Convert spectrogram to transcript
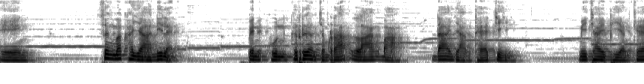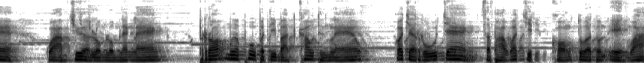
เอง ซึ่งมรรคยานนี่แหละ เป็นคุณเครื่องชำระล้างบาปได้อย่างแท้จริงมิใช่เพียงแค่ความเชื่อลมๆแรงๆ เพราะเมื่อผู้ปฏิบัติเข้าถึงแล้ว ก็จะรู้แจ้งสภาวะจิตของตัวตนเองว่า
